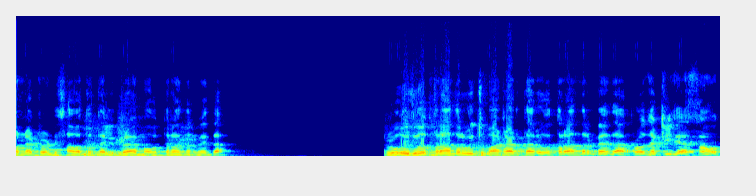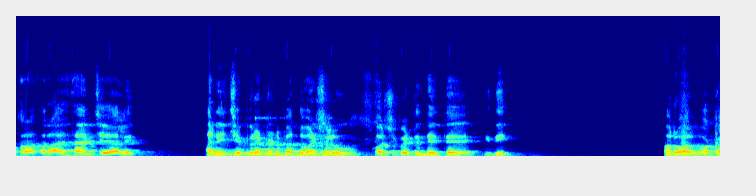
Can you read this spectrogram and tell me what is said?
ఉన్నటువంటి సవత తల్లి ప్రేమ ఉత్తరాంధ్ర మీద. రోజు ఉత్తరాంధ్ర గురించి మాట్లాడతారు ఉత్తరాంధ్ర మీద ప్రాజెక్టులు చేస్తాం ఉత్తరాంధ్ర రాజధాని చేయాలి అని చెప్పినటువంటి పెద్ద మనుషులు ఖర్చు పెట్టింది అయితే ఇది. ఒక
